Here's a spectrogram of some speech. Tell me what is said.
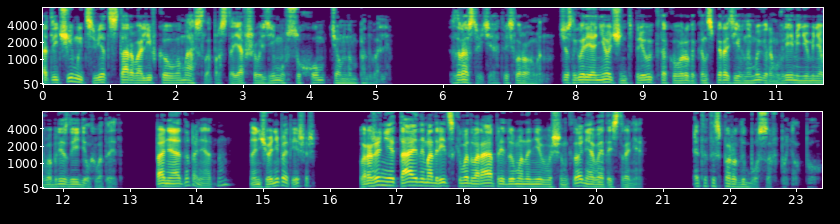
отличимый цвет старого оливкового масла, простоявшего зиму в сухом темном подвале. — Здравствуйте, — ответил Роман. — Честно говоря, я не очень-то привык к такого рода конспиративным играм. Времени у меня в обрез да и дел хватает. — Понятно, понятно. Но ничего не попишешь. Выражение «тайны мадридского двора» придумано не в Вашингтоне, а в этой стране. — Это ты с породы боссов, — понял Пол.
